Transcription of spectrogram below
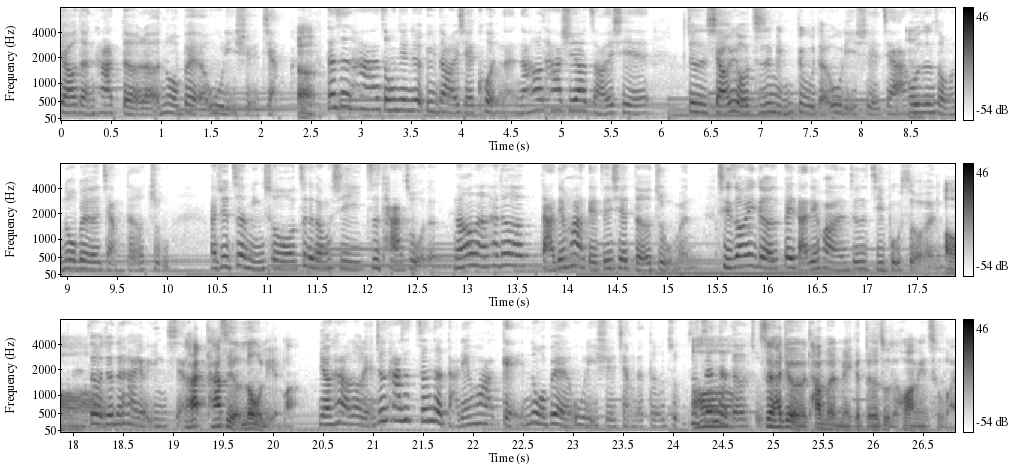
Sheldon 他得了诺贝尔物理学奖。嗯。但是他中间就遇到一些困难，然后他需要找一些就是小有知名度的物理学家，或者什么诺贝尔奖。得主来去证明说这个东西是他做的，然后呢，他就打电话给这些得主们，其中一个被打电话的人就是吉普索恩哦，所以我就对他有印象。他他是有露脸吗？有，他有露脸，就是他是真的打电话给诺贝尔物理学奖的得主，是真的得主，所以他就有他们每个得主的画面出来。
